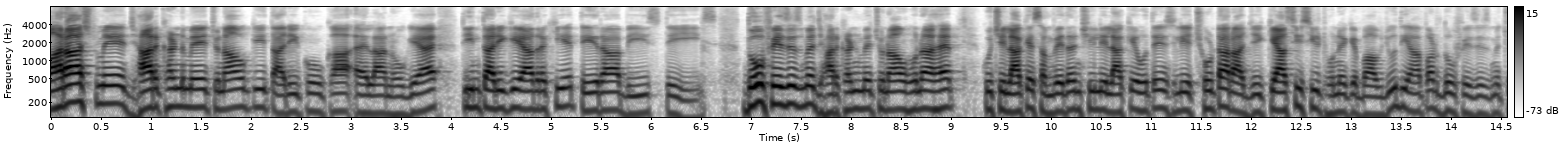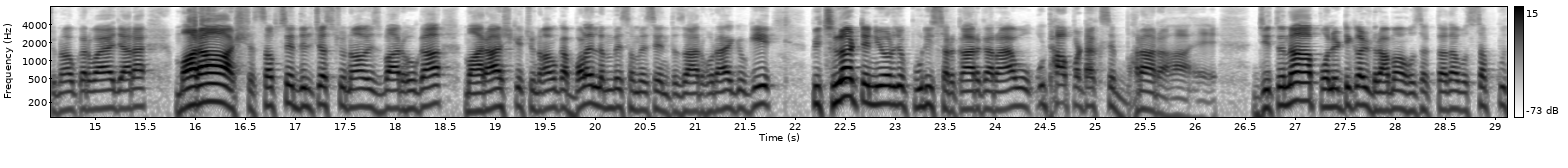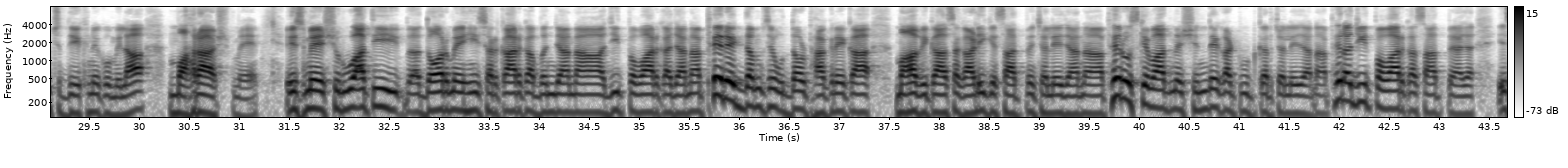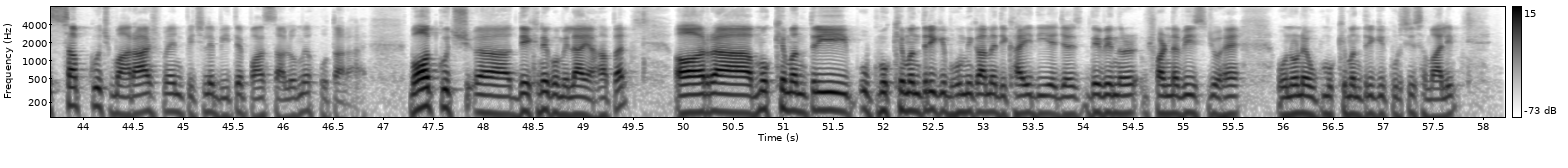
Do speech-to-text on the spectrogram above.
महाराष्ट्र में, झारखंड में चुनाव की तारीखों का ऐलान हो गया है। तीन तारीखें याद रखिए, तेरह, बीस, तेईस। दो फेजेज में झारखंड में चुनाव होना है। कुछ इलाके संवेदनशील इलाके होते हैं, इसलिए छोटा राज्य इक्यासी सीट होने के बावजूद यहाँ पर दो फेजेज में चुनाव करवाया जा रहा है। महाराष्ट्र, सबसे दिलचस्प चुनाव इस बार होगा। महाराष्ट्र के चुनाव का बड़े लंबे समय से इंतज़ार हो रहा है, क्योंकि पिछला टेन्योर जो पूरी सरकार का रहा है, वो उठा पटक से भरा रहा है। जितना पॉलिटिकल ड्रामा हो सकता था, वो सब कुछ देखने को मिला महाराष्ट्र में। इसमें शुरुआती दौर में ही सरकार का बन जाना, अजीत पवार का जाना, फिर एकदम से उद्धव ठाकरे का महाविकास अघाड़ी के साथ में चले जाना, फिर उसके बाद में शिंदे का टूट कर चले जाना, फिर अजीत पवार का साथ में आ जाना, ये सब कुछ महाराष्ट्र में इन पिछले बीते पाँच सालों में होता रहा है। बहुत कुछ देखने को मिला यहाँ पर। और मुख्यमंत्री उप मुख्यमंत्री की भूमिका में दिखाई दिए, जैसे देवेंद्र फडणवीस जो हैं, उन्होंने उप मुख्यमंत्री की कुर्सी संभाली।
